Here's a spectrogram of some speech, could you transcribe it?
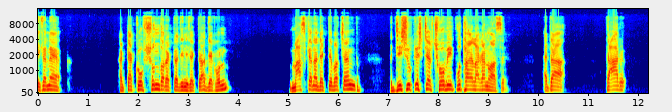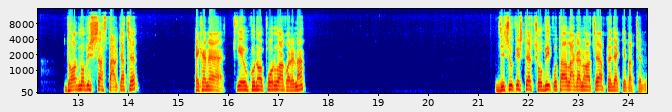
এখানে একটা খুব সুন্দর একটা জিনিস একটা, দেখুন। মাঝখানে দেখতে পাচ্ছেন, যীশু খ্রিস্টের ছবি কোথায় লাগানো আছে। এটা তার ধর্মবিশ্বাস তার কাছে। এখানে কেউ কোনো পড়ুয়া করে না। যিশু খ্রিস্টের ছবি কোথাও লাগানো আছে, আপনি দেখতে পাচ্ছেন।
